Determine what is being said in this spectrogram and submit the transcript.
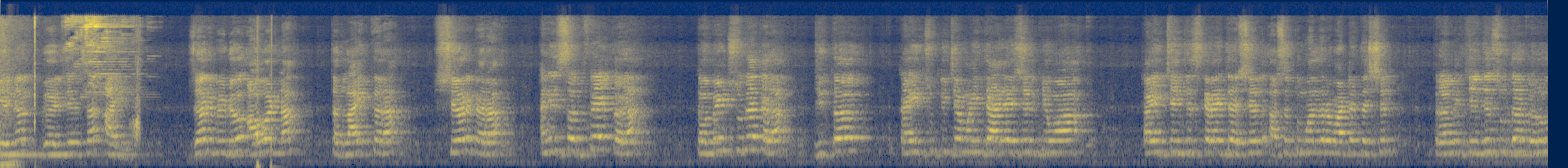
येणं गरजेचं आहे. जर व्हिडिओ आवडला तर लाईक करा शेअर करा आणि सबस्क्राईब करा. कमेंट सुद्धा करा. जिथं काही चुकीच्या माहिती आल्या असेल किंवा काही चेंजेस करायचे असेल असं तुम्हाला जर वाटत असेल तर आम्ही चेंजेस सुद्धा करू.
